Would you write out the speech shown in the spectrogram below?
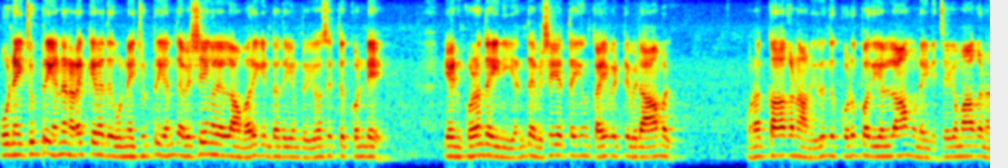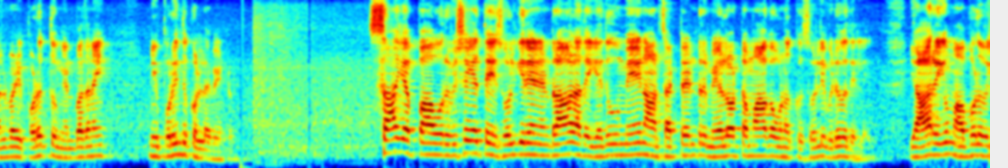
உன்னை சுற்றி என்ன நடக்கிறது உன்னை சுற்றி எந்த விஷயங்கள் எல்லாம் வருகின்றது என்று யோசித்து கொண்டே என் குழந்தை நீ எந்த விஷயத்தையும் கைவிட்டு விடாமல் உனக்காக நான் இருந்து கொடுப்பது எல்லாம் உன்னை நிச்சயமாக நல்வழிப்படுத்தும் என்பதனை நீ புரிந்து கொள்ள வேண்டும். சாயப்பா ஒரு விஷயத்தை சொல்கிறேன் என்றால் அதை எதுவுமே நான் சற்றென்று மேலோட்டமாக உனக்கு சொல்லி விடுவதில்லை. யாரையும் அவ்வளவு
